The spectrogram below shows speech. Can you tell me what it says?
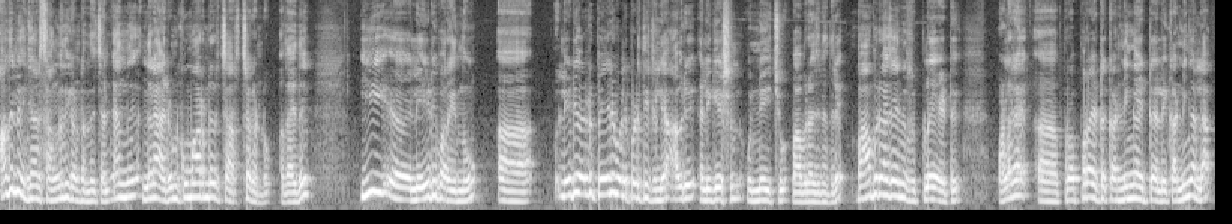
അതിൽ ഞാൻ സംഗതി കണ്ടെന്ന് വെച്ചാൽ ഞാൻ ഇന്നലെ അരുൺകുമാറിന്റെ ഒരു ചർച്ച കണ്ടു. അതായത് ഈ ലേഡി പറയുന്നു ലേഡി അവരുടെ പേര് വെളിപ്പെടുത്തിയിട്ടില്ല. അവർ അലിഗേഷൻ ഉന്നയിച്ചു ബാബുരാജിനെതിരെ. ബാബുരാജ് അതിന് റിപ്ലൈ ആയിട്ട് വളരെ പ്രോപ്പറായിട്ട് കണ്ണിങ് ആയിട്ട് അല്ലെങ്കിൽ കണ്ണിങ് അല്ല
